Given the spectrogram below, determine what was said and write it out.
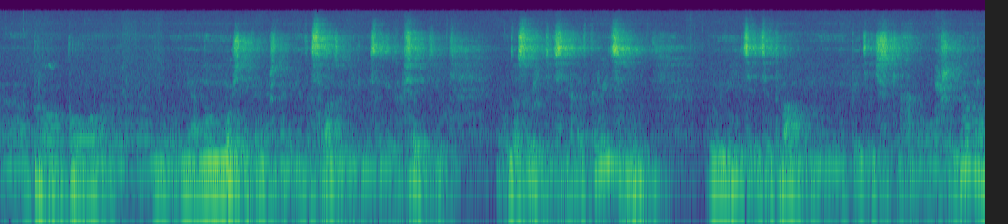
э, про, по, ну, не, она мощная, конечно, это сразу видно, если вы все-таки удосужитесь их открыть, вы увидите эти два поэтических э, шедевра.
